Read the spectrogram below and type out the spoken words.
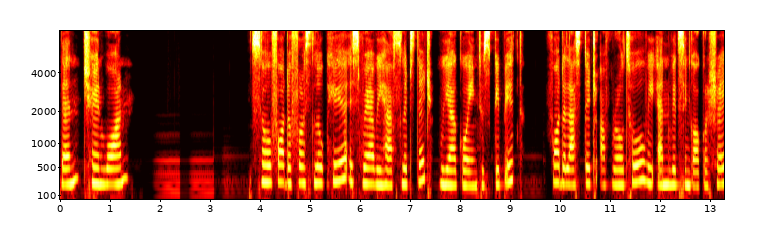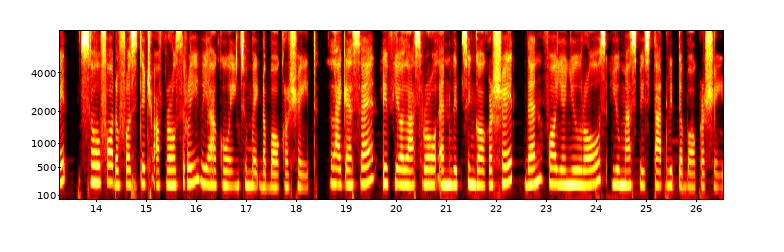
then chain 1 so for the first loop here is where we have slip stitch. We are going to skip it. For the last stitch of row 2 we end with single crochet. So for the first stitch of row 3 we are going to make double crochet. Like I said if your last row end with single crochet then for your new rows you must be start with double crochet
